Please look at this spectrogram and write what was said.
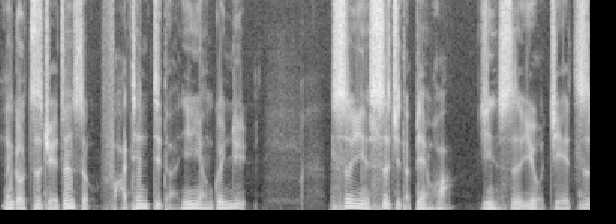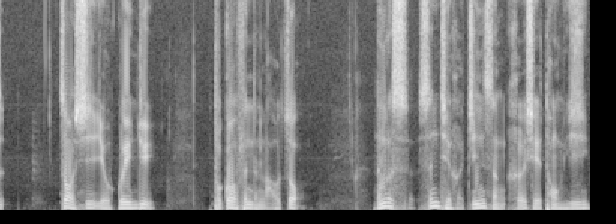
能够自觉遵守法天地的阴阳规律，适应四季的变化。饮食有节制，作息有规律，不过分的劳作，能够使身体和精神和谐统一，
